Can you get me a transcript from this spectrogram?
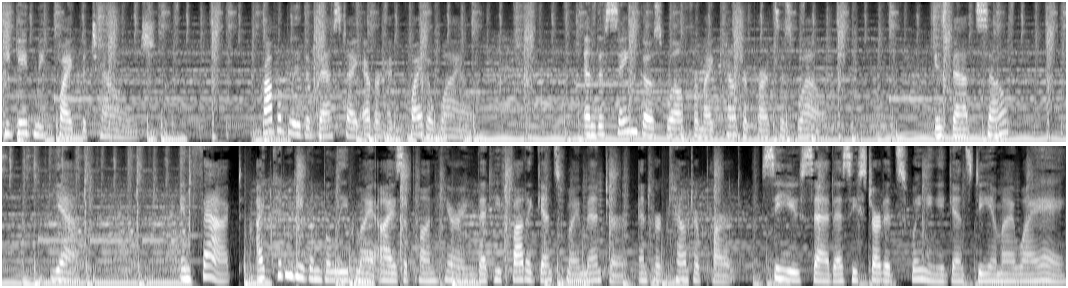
he gave me quite the challenge. Probably the best I ever had quite a while. And the same goes well for my counterparts as well. Is that so? Yeah. In fact, I couldn't even believe my eyes upon hearing that he fought against my mentor and her counterpart, CU said as he started swinging against EMIYA.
